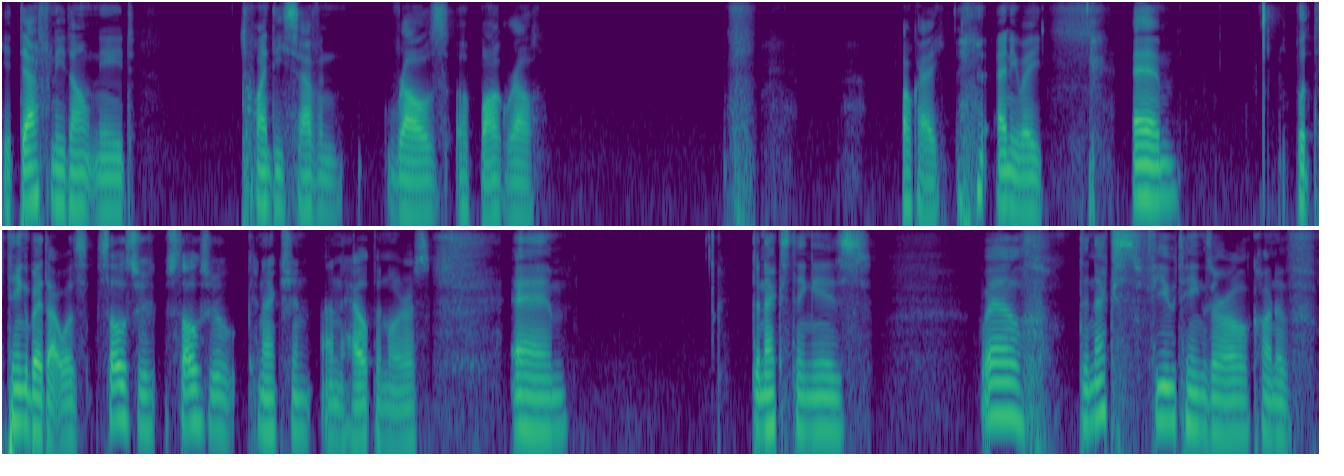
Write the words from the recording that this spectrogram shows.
you definitely don't need 27 rolls of bog roll. okay. anyway, um, but the thing about that was social social connection and helping others. Um, the next thing is, well, the next few things are all kind of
